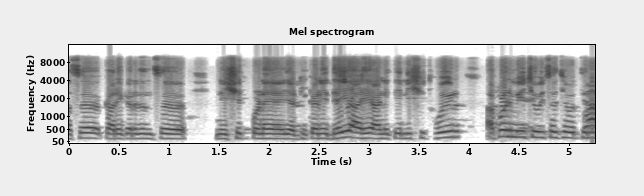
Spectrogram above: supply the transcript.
असं कार्यकर्त्यांचं निश्चितपणे या ठिकाणी ध्येय आहे आणि ते निश्चित होईल. आपण मी चोवीसाच्या वतीने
